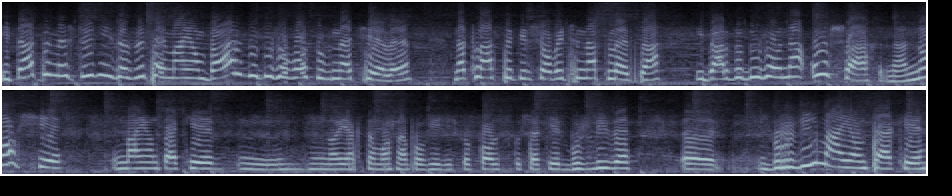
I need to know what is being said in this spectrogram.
I tacy mężczyźni zazwyczaj mają bardzo dużo włosów na ciele, na klatce piersiowej czy na plecach i bardzo dużo na uszach, na nosie. Mają takie, mm, no jak to można powiedzieć po polsku, takie burzliwe e, brwi mają takie.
